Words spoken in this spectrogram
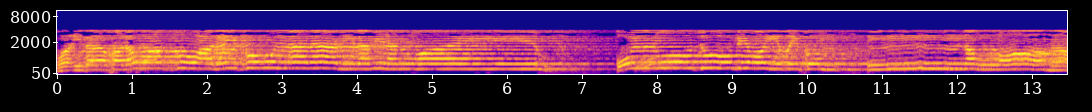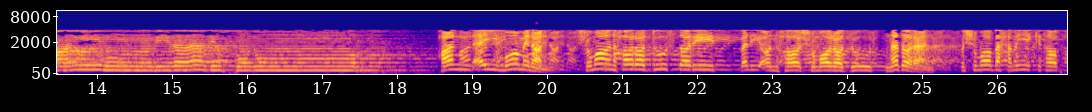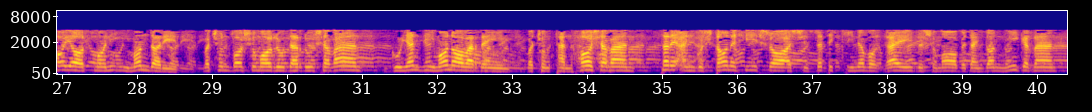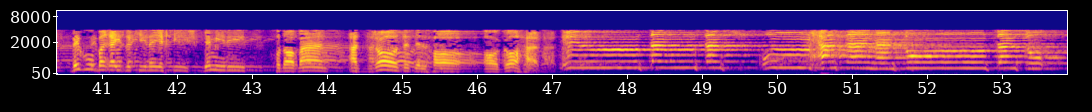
وإذا خلوا عضوا عليكم الأنامل من الغيظ قل موتوا بغيظكم إن الله عليم بذات الصدور هان ای مؤمنان شما آنها را دوست دارید ولی آنها شما را دوست ندارند. و شما به همه کتابهای آسمانی ایمان دارید و چون با شما رو در رو شوند گویند ایمان آورده ایم و چون تنها شوند سر انگشتان خیش را از شدت کینه و غیظ شما به دندان میگزند. بگو به غیظ و کینه خیش بمیرید خداوند از راز دلها آگاه است. هم وإن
